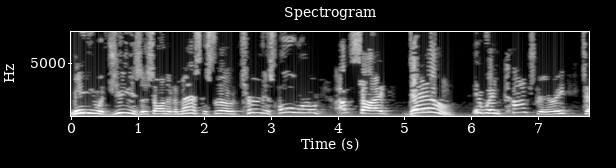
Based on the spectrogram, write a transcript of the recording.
Meeting with Jesus on the Damascus Road turned his whole world upside down. It went contrary to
